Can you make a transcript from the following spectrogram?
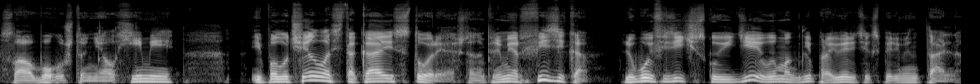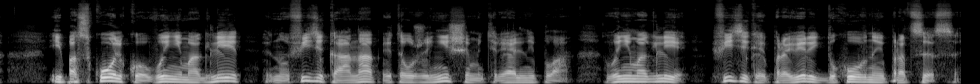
слава Богу, что не алхимии. И получилась такая история, что, например, физика, любую физическую идею вы могли проверить экспериментально. И поскольку вы не могли, ну, физика, она, это уже низший материальный план, вы не могли физикой проверить духовные процессы.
